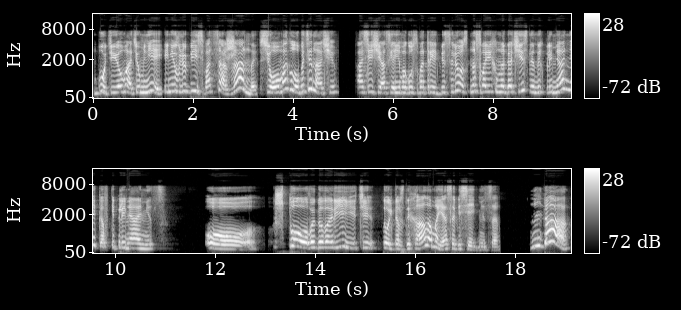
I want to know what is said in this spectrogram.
Будь ее мать умней и не влюбись в отца Жанны, все могло быть иначе. А сейчас я не могу смотреть без слез на своих многочисленных племянников и племянниц. О, что вы говорите? Только вздыхала моя собеседница. Да,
